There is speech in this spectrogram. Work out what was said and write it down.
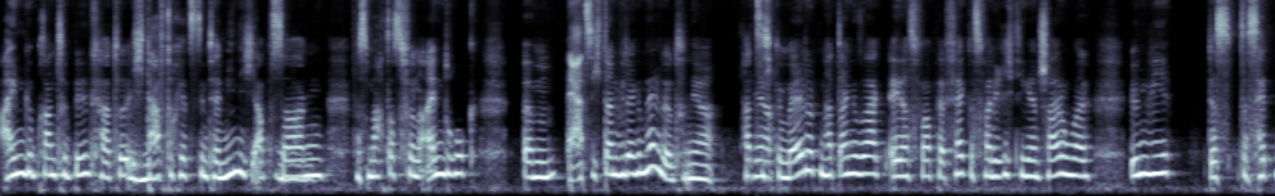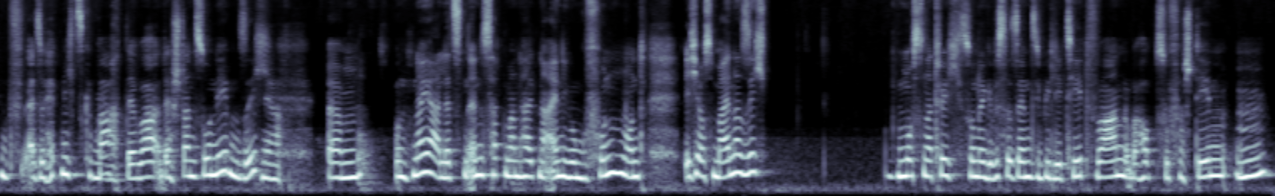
eingebrannte Bild hatte. Mhm. Ich darf doch jetzt den Termin nicht absagen. Mhm. Was macht das für einen Eindruck? Ähm, er hat sich dann wieder gemeldet. Ja. Hat ja. sich gemeldet und hat dann gesagt, ey, das war perfekt, das war die richtige Entscheidung, weil irgendwie das, das hätten, also hätte nichts gebracht. Ja. Der war, der stand so neben sich. Ja. Ähm, und naja, letzten Endes hat man halt eine Einigung gefunden und ich aus meiner Sicht muss natürlich so eine gewisse Sensibilität wahren, überhaupt zu verstehen, mh, hm,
